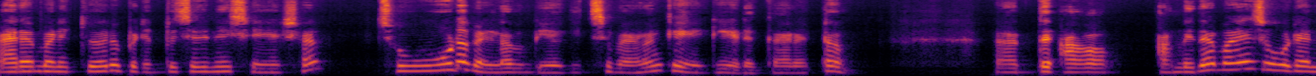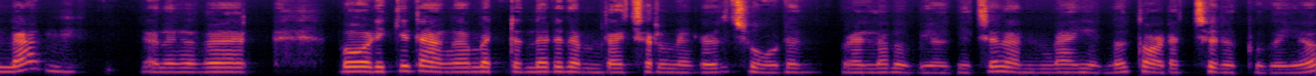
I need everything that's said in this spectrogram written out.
അരമണിക്കൂർ പിടിപ്പിച്ചതിന് ശേഷം ചൂട് വെള്ളം ഉപയോഗിച്ച് വേണം കഴുകിയെടുക്കാൻ കേട്ടോ അത് അമിതമായ ചൂടല്ല. നിങ്ങൾക്ക് ബോഡിക്ക് താങ്ങാൻ പറ്റുന്ന ഒരു ടെമ്പറേച്ചറിലുള്ള ഒരു ചൂട് വെള്ളം ഉപയോഗിച്ച് നന്നായി ഒന്ന് തുടച്ചെടുക്കുകയോ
